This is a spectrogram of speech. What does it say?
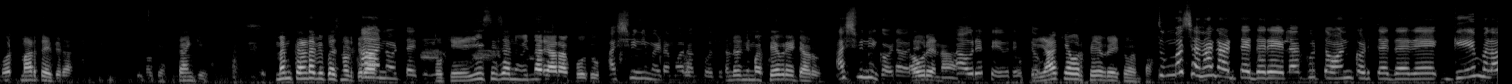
ವೋಟ್ ಮಾಡ್ತಾ ಇದ್ದೀರಾ? Okay thank you ma'am Kannada big boss ಹಾ ನೋಡ್ತೀರಾ ನೋಡ್ತಾ ಇದ್ದೀನಿ ಓಕೆ ಈ ಸೀಸನ್ ವಿನ್ನರ್ ಯಾರಾಗ್ಬೋದು? ಅಶ್ವಿನಿ ಮೇಡಮ್ ಅವ್ರು ಆಗ್ಬೋದು ಅಂದ್ರೆ ನಿಮ್ಮ ಫೇವರೇಟ್ ಯಾರು? ಅಶ್ವಿನಿ ಗೌಡ ಅವ್ರೆ. ಅವರೇನಾ? ಅವರೇ ಫೇವರೇಟ್ ಯಾಕೆ ಅವ್ರ ಫೇವರೇಟ್ ಅಂತ? ತುಂಬಾ ಚೆನ್ನಾಗಿ ಆಡ್ತಾ ಇದ್ದಾರೆ ಎಲ್ಲಾರ್ಗು ಟಾನ್ ಕೊಡ್ತಾ ಇದ್ದಾರೆ ಗೇಮ್ ಎಲ್ಲ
